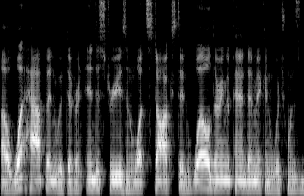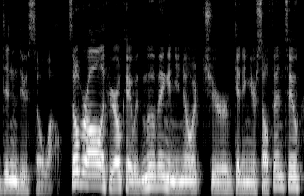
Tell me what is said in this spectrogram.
uh, what happened with different industries and what stocks did well during the pandemic and which ones didn't do so well. So overall, if you're okay with moving and you know what you're getting yourself into,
